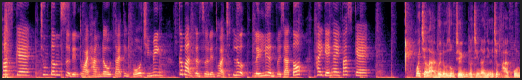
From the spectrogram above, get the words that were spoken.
Fastcare, trung tâm sửa điện thoại hàng đầu tại thành phố Hồ Chí Minh. Các bạn cần sửa điện thoại chất lượng, lấy liền với giá tốt, hãy ghé ngay Fastcare. Quay trở lại với nội dung chính, đó chính là những chiếc iPhone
